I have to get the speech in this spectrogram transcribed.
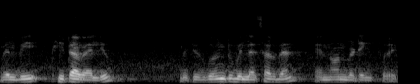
will be theta value which is going to be lesser than a non-wetting fluid.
